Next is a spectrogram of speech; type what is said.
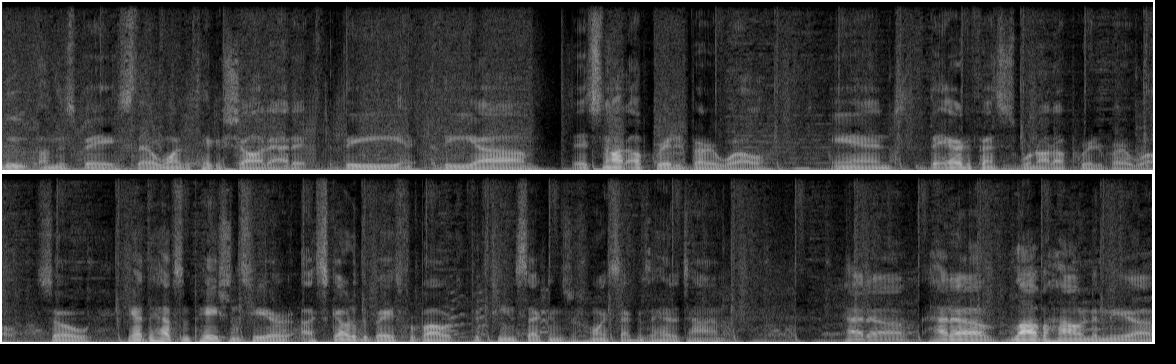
loot on this base that I wanted to take a shot at it. The the um, it's not upgraded very well, and the air defenses were not upgraded very well. So you had to have some patience here. I scouted the base for about 15 seconds or 20 seconds ahead of time. Had a had a lava hound in the uh,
